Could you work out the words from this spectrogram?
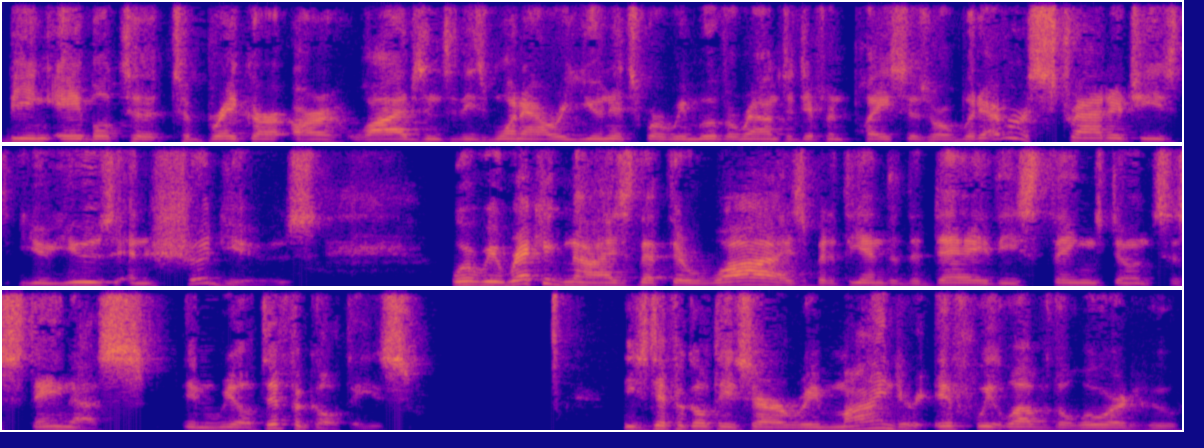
being able to, to break our, our lives into these one hour units where we move around to different places or whatever strategies you use and should use – where we recognize that they're wise, but at the end of the day, these things don't sustain us in real difficulties. These difficulties are a reminder, if we love the Lord who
